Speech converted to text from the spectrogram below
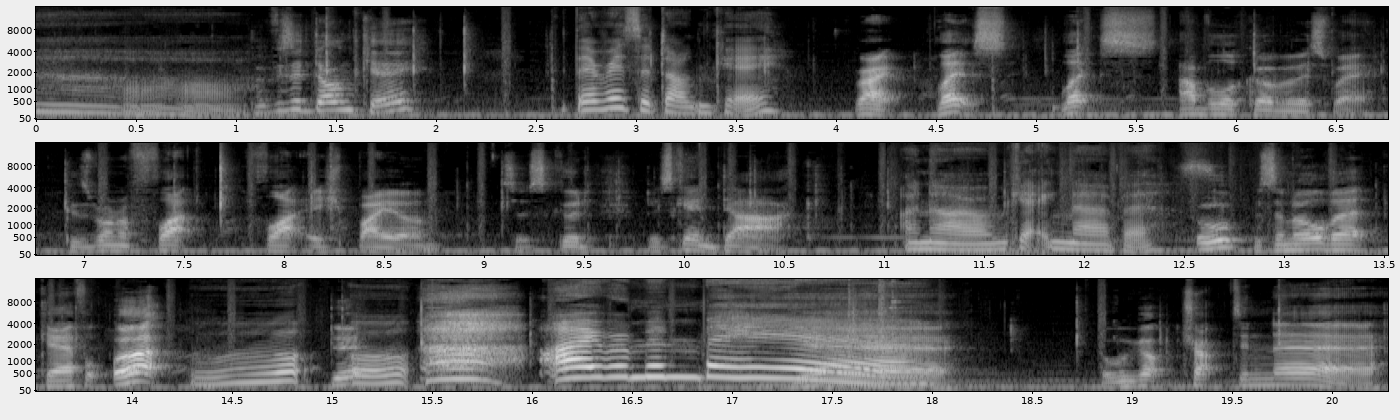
Oh, there's a donkey. there is a donkey. Right, let's let's have a look over this way because we're on a flat, flattish biome, so it's good. But it's getting dark. I know. I'm getting nervous. Oh, there's an old vet. Careful. Ah! Oh, Yeah. oh. I remember here. Yeah. But we got trapped in there.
